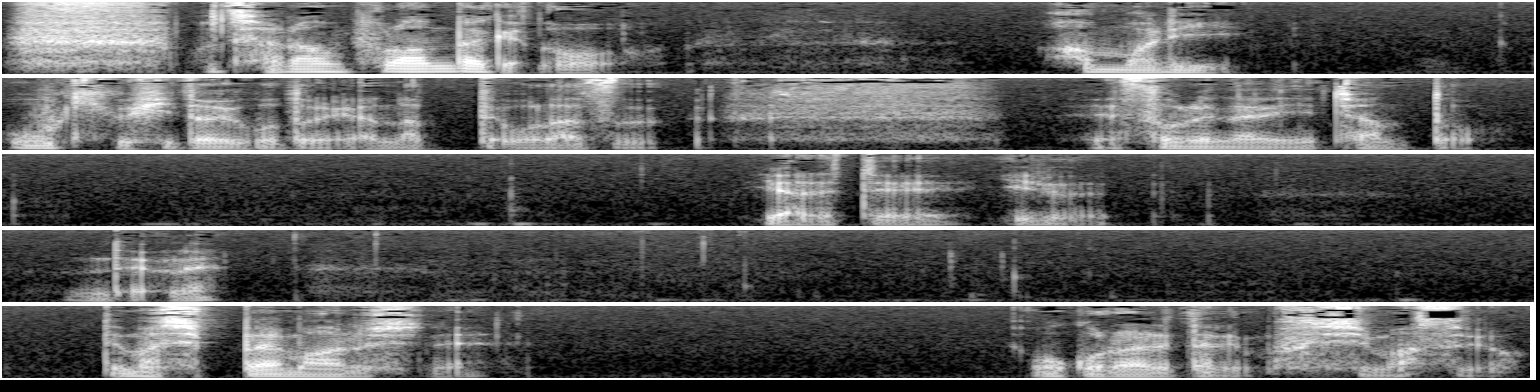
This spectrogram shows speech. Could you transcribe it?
チャランポランだけど、あんまり大きくひどいことにはなっておらず、それなりにちゃんとやれているんだよね。で、まあ失敗もあるしね。怒られたりもしますよ。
